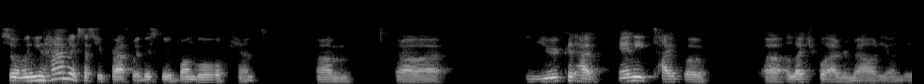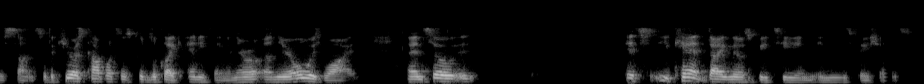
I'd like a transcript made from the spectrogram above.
So when you have an accessory pathway, basically a bundle of Kent, um, uh, you could have any type of uh, electrical abnormality under the sun. So the QRS complexes could look like anything, and they're and they're always wide. And so it, it's you can't diagnose VT in, in these patients.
